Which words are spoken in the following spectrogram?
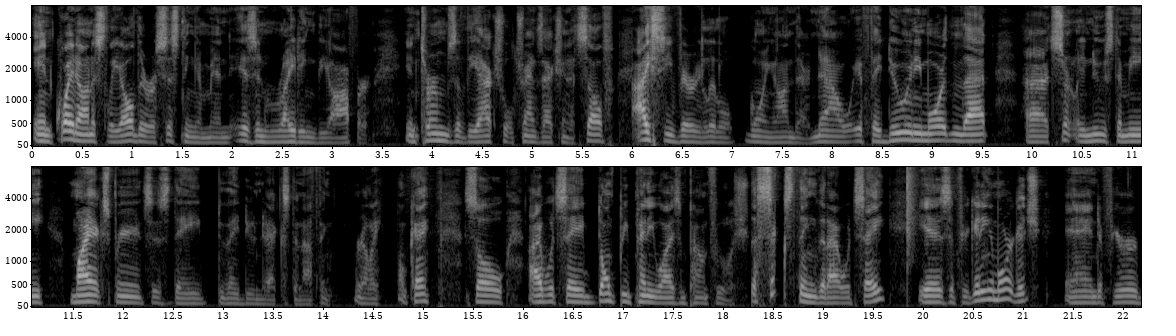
and quite honestly all they're assisting them in is in writing the offer. In terms of the actual transaction itself i see very little going on there. Now if they do any more than that uh, it's certainly news to me. My experience is they they do next to nothing really. Okay? So I would say don't be penny wise and pound foolish. The sixth thing that I would say is if you're getting a mortgage and if you're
